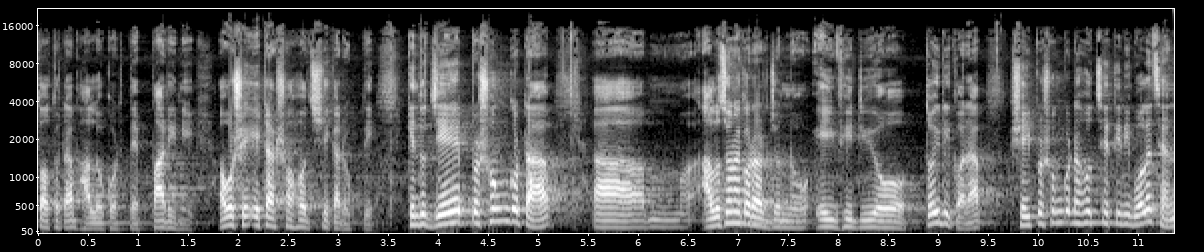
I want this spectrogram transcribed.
ততটা ভালো করতে পারিনি। অবশ্যই এটা সহজ স্বীকারোক্তি। কিন্তু যে প্রসঙ্গটা আম, আলোচনা করার জন্য এই ভিডিও তৈরি করা। সেই প্রসঙ্গটা হচ্ছে তিনি বলেছেন,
